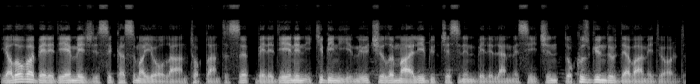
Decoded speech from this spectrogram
Yalova Belediye Meclisi Kasım ayı olağan toplantısı, belediyenin 2023 yılı mali bütçesinin belirlenmesi için 9 gündür devam ediyordu.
